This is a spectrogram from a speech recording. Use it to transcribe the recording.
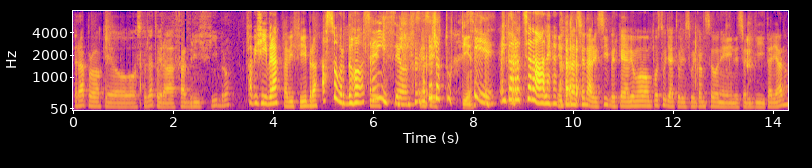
rapper che ho ascoltato era Fabri Fibro, Fabi Fibra. Fabi Fibra. Assurdo, stranissimo. Sì, Ma sì. piace a tutti. Sì, è internazionale. Internazionale, sì, perché abbiamo un po' studiato le sue canzoni in lezioni di italiano.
